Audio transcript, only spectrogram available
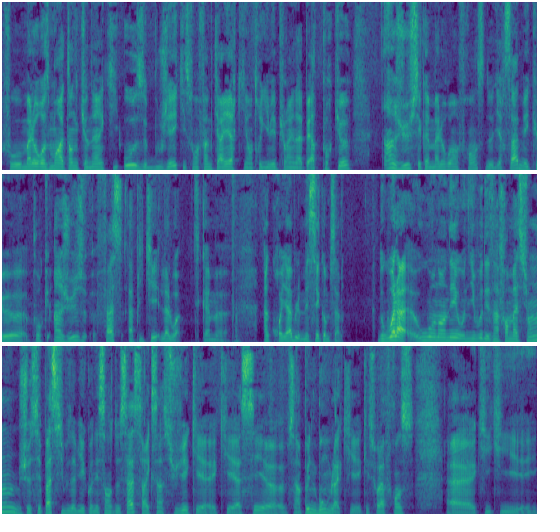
faut malheureusement attendre qu'il y en ait un qui ose bouger, qui soit en fin de carrière, qui entre guillemets plus rien à perdre pour que un juge, c'est quand même malheureux en France de dire ça, mais que pour qu'un juge fasse appliquer la loi. C'est quand même euh, incroyable, mais c'est comme ça. Donc voilà où on en est au niveau des informations. Je ne sais pas si vous aviez connaissance de ça. C'est vrai que c'est un sujet qui est, assez. Euh, c'est un peu une bombe là qui est, sur la France euh, qui,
